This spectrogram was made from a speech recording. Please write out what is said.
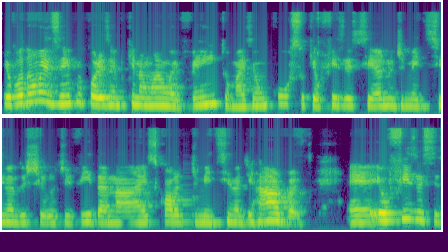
Eu vou dar um exemplo, por exemplo, que não é um evento, mas é um curso que eu fiz esse ano de medicina do estilo de vida na Escola de Medicina de Harvard. É, eu fiz esse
